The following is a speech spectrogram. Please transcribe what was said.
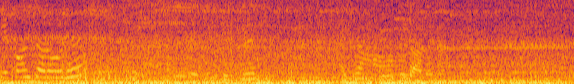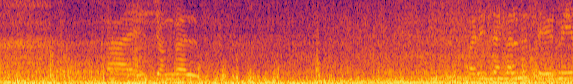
ये कौन सा रोड है शीशी अच्छा हाँ शीशी जाने का गाइस जंगल पर इस जंगल में शेर नहीं रहता ये छोटा जंगल है ये देखिए गाइस शंकराचार्य कॉलेज शंकराचार्य हाँ ये शंकराचार्य अगर आप लोग को शंकराचार्य कॉलेज आना है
